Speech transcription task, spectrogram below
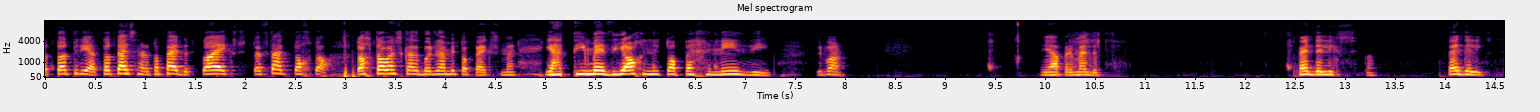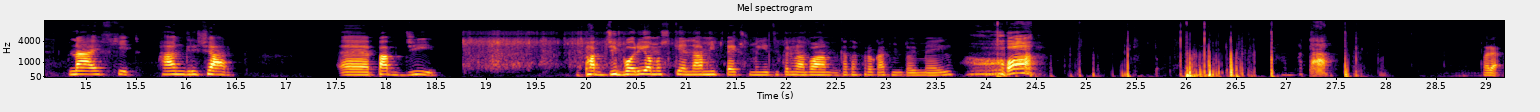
2, το 3, το 4, το 5, το 6, το 7 και το 8. Το 8 βασικά δεν μπορεί να μην το παίξουμε. Γιατί με διώχνει το παιχνίδι. Λοιπόν. Για περιμένετε. 5 λήξεις είπα. 5 λήξεις. Knife Hit. Hungry Shark. Ε, PUBG. PUBG μπορεί όμως και να μην παίξουμε γιατί πρέπει να δω αν καταφέρω κάτι με το email. Oh! Ωραία.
